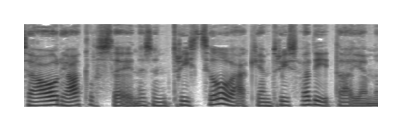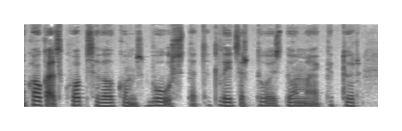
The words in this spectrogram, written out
cauri atlasē, nezinu, trīs cilvēkiem, trīs vadītājiem, nu, kaut kāds kopsavilkums būs, tad, tad līdz ar to es domāju, ka tur ir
